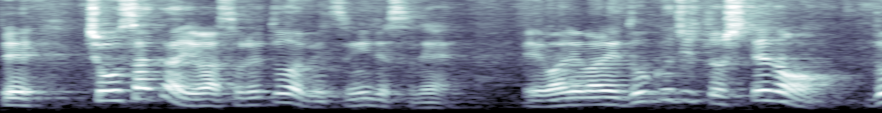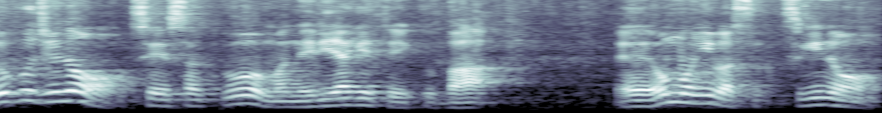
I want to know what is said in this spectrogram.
で、調査会はそれとは別にですね、我々独自としての、独自の政策をま練り上げていく場、えー、主には次の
